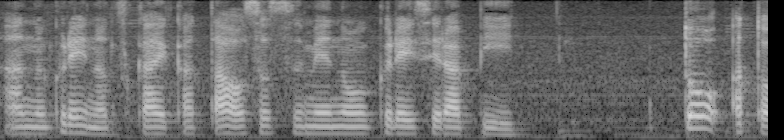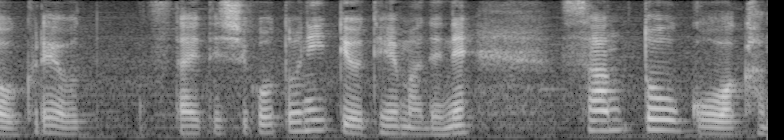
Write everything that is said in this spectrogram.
あのクレイの使い方おすすめのクレイセラピーとあとクレイを伝えて仕事にっていうテーマでね3投稿は必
